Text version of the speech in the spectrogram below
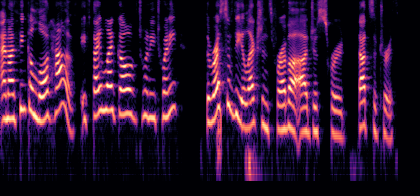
and I think a lot have, if they let go of 2020, the rest of the elections forever are just screwed. That's the truth.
